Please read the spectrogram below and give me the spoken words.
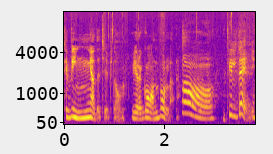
tvingade typ dem att göra garnbollar. Ja, till dig.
